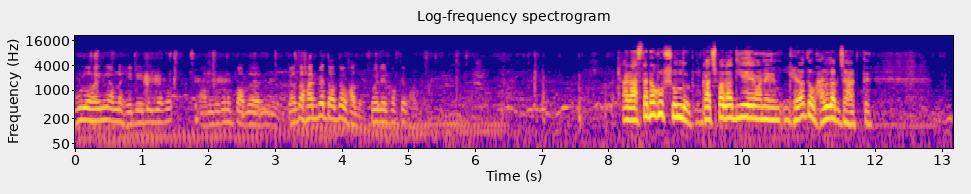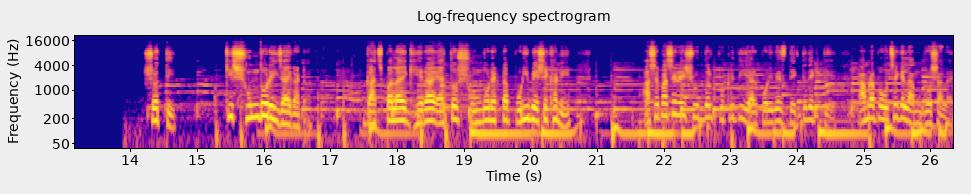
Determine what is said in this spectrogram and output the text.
বুড়ো হয়নি আমরা হেঁটে হেঁটেই যাব। আমাদের কোনো প্রবলেম নেই। যত হাঁটবে তত ভালো শরীরের পক্ষে ভালো। আর রাস্তাটা খুব সুন্দর গাছপালা দিয়ে মানে ঘেরা তো ভালো লাগছে হাঁটতে। সত্যি কি সুন্দর এই জায়গাটা। গাছপালায় ঘেরা এত সুন্দর একটা পরিবেশ এখানে। আশেপাশের এই সুন্দর প্রকৃতি আর পরিবেশ দেখতে দেখতে আমরা পৌঁছে গেলাম গোশালায়।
